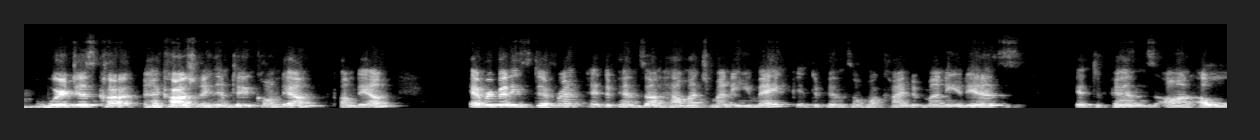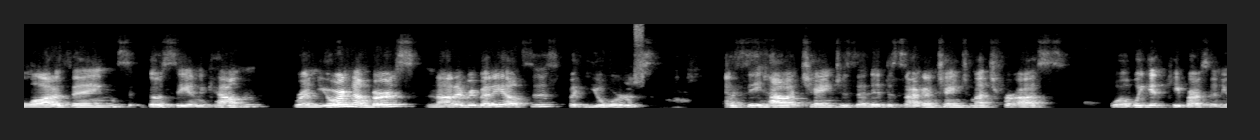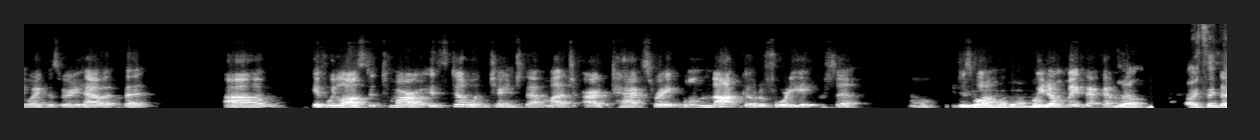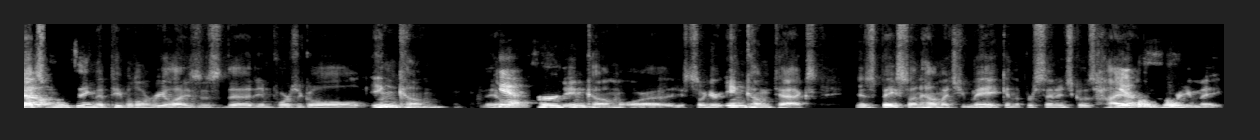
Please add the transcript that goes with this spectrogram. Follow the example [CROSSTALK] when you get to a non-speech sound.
we're just ca- cautioning them to calm down calm down. Everybody's different. It depends on how much money you make. It depends on what kind of money it is. It depends on a lot of things. Go see an accountant, run your numbers, not everybody else's, but yours, and see how it changes that it. It's not going to change much for us. Well, we get to keep ours anyway because we already have it. But um, if we lost it tomorrow, it still wouldn't change that much. Our tax rate will not go to 48%. No, we don't have that money. We don't make that kind of yeah. money. I think so, that's one thing that people don't realize is that in Portugal, income, you know, yes. earned income, or so your income tax is based on how much you make, and the percentage goes higher yes. the more you make.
